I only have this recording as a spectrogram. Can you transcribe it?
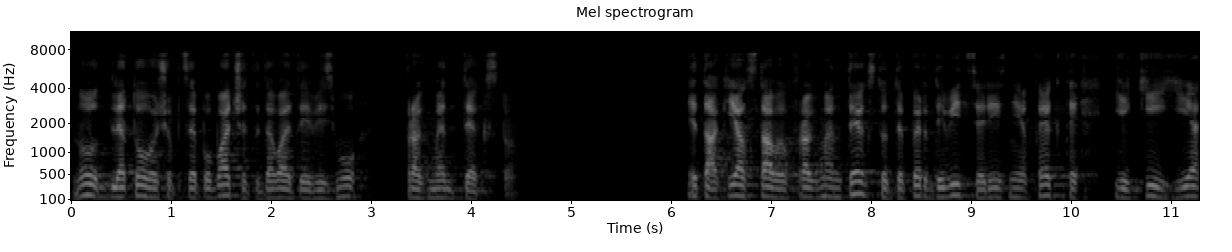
Ну, для того, щоб це побачити, давайте я візьму фрагмент тексту. І так, я вставив фрагмент тексту. Тепер дивіться різні ефекти, які є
